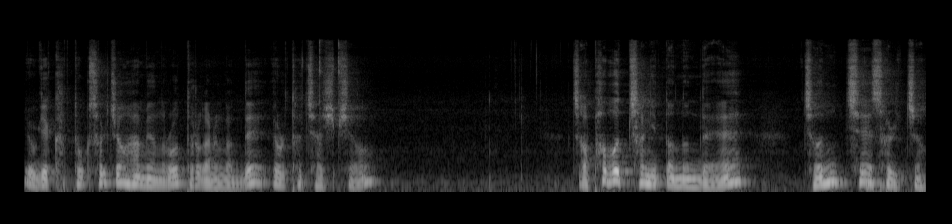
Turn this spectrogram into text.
이게 카톡 설정 화면으로 들어가는 건데 이걸 터치하십시오. 자, 팝업 창이 떴는데 전체 설정,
